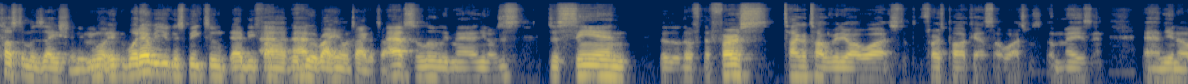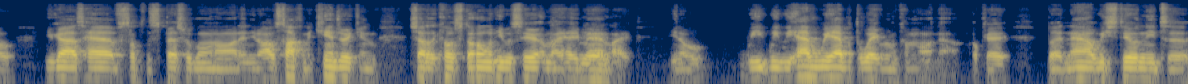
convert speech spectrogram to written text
customization. If you want, if, whatever you can speak to, that'd be fine. We'll do it right here on Tiger Talk. Absolutely, man. You know, just just seeing the, the, the first Tiger Talk video I watched, the first podcast I watched was amazing. And you know, you guys have something special going on. And you know, I was talking to Kendrick and shout out to Coach Stone when he was here. I'm like, hey man, like, you know, we we we have we have with the weight room coming on now, okay? But now we still need to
